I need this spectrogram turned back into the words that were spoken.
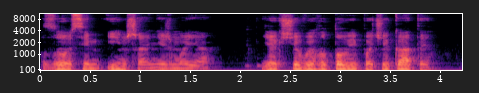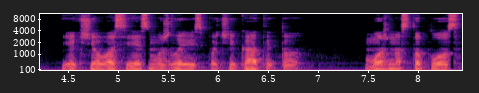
зовсім інша, ніж моя. Якщо ви готові почекати, якщо у вас є можливість почекати, то можна стоп-лосс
